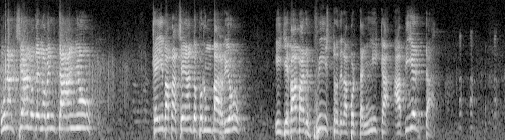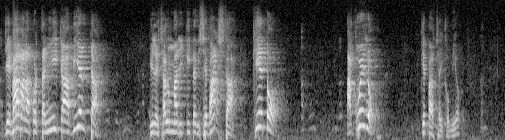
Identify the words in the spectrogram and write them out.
Un anciano de 90 años que iba paseando por un barrio y llevaba el filtro de la portañica abierta. Llevaba la portañica abierta. Y le sale un mariquita y dice, basta, quieto, acuelo. ¿Qué pasa, hijo mío?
